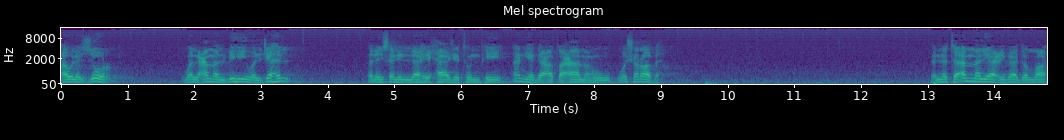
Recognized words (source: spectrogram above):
قول الزور والعمل به والجهل فليس لله حاجة في أن يدع طعامه وشرابه. فلنتأمل يا عباد الله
